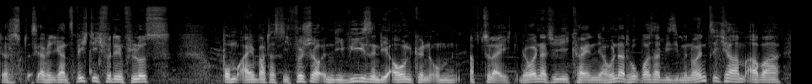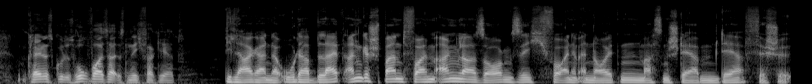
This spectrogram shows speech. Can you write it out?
Das ist eigentlich ganz wichtig für den Fluss um einfach, dass die Fischer in die Wiesen, in die Auen können, um abzuleichten. Wir wollen natürlich kein Jahrhunderthochwasser wie 97 haben, aber ein kleines gutes Hochwasser ist nicht verkehrt. Die Lage an der Oder bleibt angespannt. Vor allem Angler sorgen sich vor einem erneuten Massensterben der Fische.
